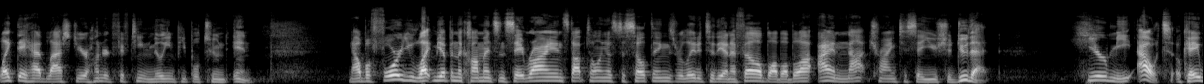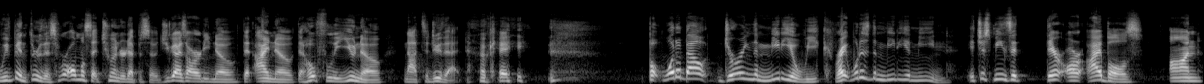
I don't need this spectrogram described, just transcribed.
like they had last year, 115 million people tuned in. Now, before you light me up in the comments and say, Ryan, stop telling us to sell things related to the NFL, blah, blah, blah, I am not trying to say you should do that hear me out. Okay. We've been through this. We're almost at 200 episodes. You guys already know that I know that hopefully you know not to do that. Okay. But what about during the media week, right? What does the media mean? It just means that there are eyeballs on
